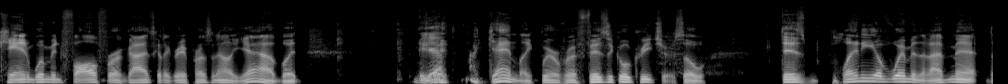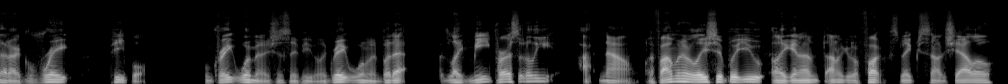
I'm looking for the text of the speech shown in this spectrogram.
can women fall for a guy that's got a great personality? Yeah, but Yeah. it- again, like we're, we're a physical creature. So there's plenty of women that I've met that are great people, great women. I should say people, great women. But uh, like me personally, I, now if I'm in a relationship with you, like, and I'm, I don't give a fuck. This makes me sound shallow.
